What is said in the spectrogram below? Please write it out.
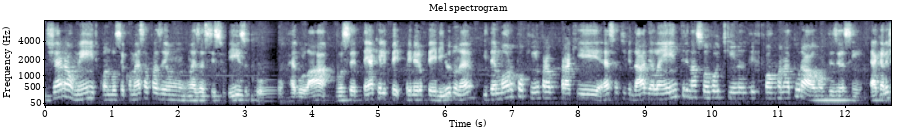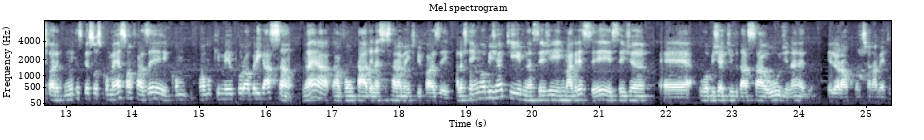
Geralmente, quando você começa a fazer um um exercício físico regular, você tem aquele primeiro período, né? E demora um pouquinho para que essa atividade ela entre na sua rotina de forma natural, vamos dizer assim. É aquela história, muitas pessoas começam a fazer como, como que meio por obrigação, não é a, a vontade necessariamente de fazer. Elas têm um objetivo, né? Seja emagrecer, seja é, o objetivo da saúde, né? Melhorar o condicionamento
